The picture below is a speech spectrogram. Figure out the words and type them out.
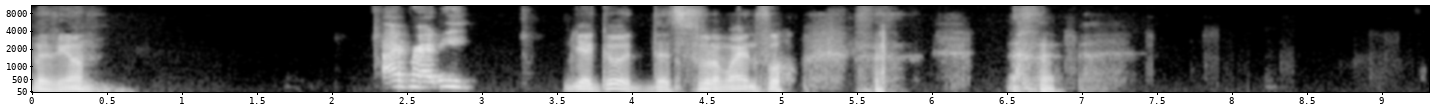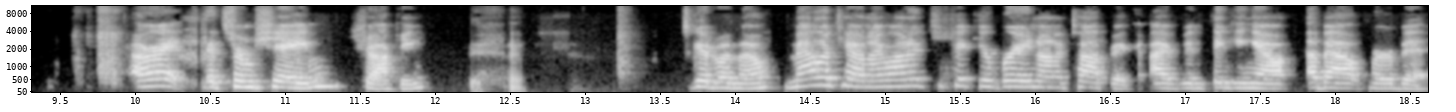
Moving on. I'm ready. Yeah, good. That's what I'm waiting for. All right. It's from Shane. Shocking. It's a good one though. Mallertown, I wanted to pick your brain on a topic I've been thinking out about for a bit.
